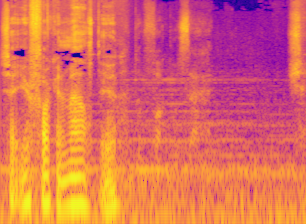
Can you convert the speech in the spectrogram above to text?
Shut your fucking mouth, dude. Shit.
